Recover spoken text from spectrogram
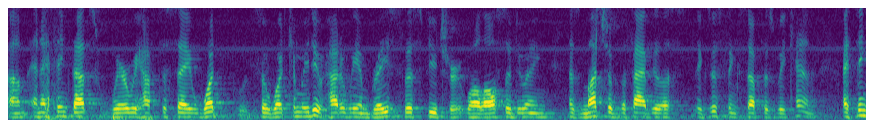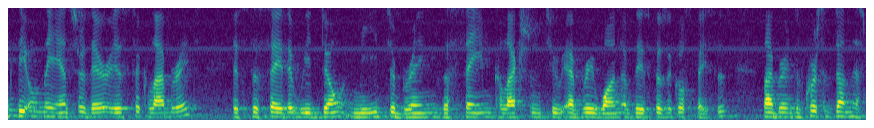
Um, and I think that's where we have to say, what, so what can we do? How do we embrace this future while also doing as much of the fabulous existing stuff as we can? I think the only answer there is to collaborate. It's to say that we don't need to bring the same collection to every one of these physical spaces. Librarians, of course, have done this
